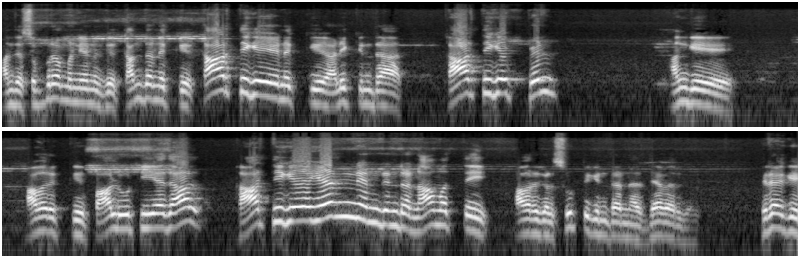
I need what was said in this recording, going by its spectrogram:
அந்த சுப்பிரமணியனுக்கு கந்தனுக்கு கார்த்திகேயனுக்கு அளிக்கின்றார். கார்த்திகை பெண் அங்கே அவருக்கு பாலூட்டியதால் கார்த்திகேயன் என்கின்ற நாமத்தை அவர்கள் சூட்டுகின்றனர் தேவர்கள். பிறகு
